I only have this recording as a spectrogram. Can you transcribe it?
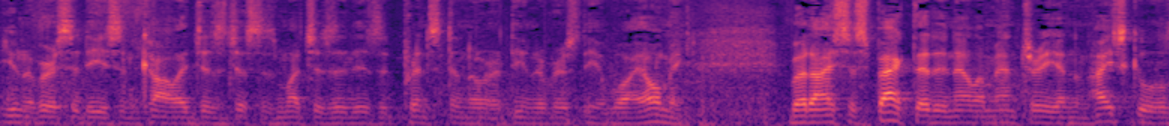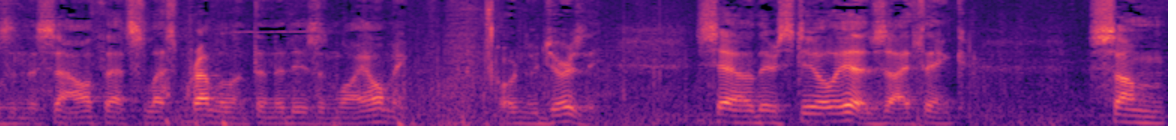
universities and colleges just as much as it is at Princeton or at the University of Wyoming. But I suspect that in elementary and in high schools in the South, that's less prevalent than it is in Wyoming or New Jersey. So there still is, I think, some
